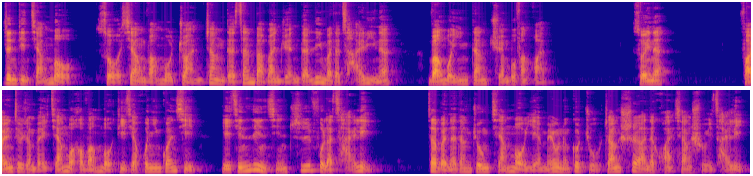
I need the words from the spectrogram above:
认定蒋某。所向王某转账的三百万元的另外的彩礼呢，王某应当全部返还。所以呢，法院就认为蒋某和王某缔结婚姻关系，已经另行支付了彩礼。在本案当中，蒋某也没有能够主张涉案的款项属于彩礼，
